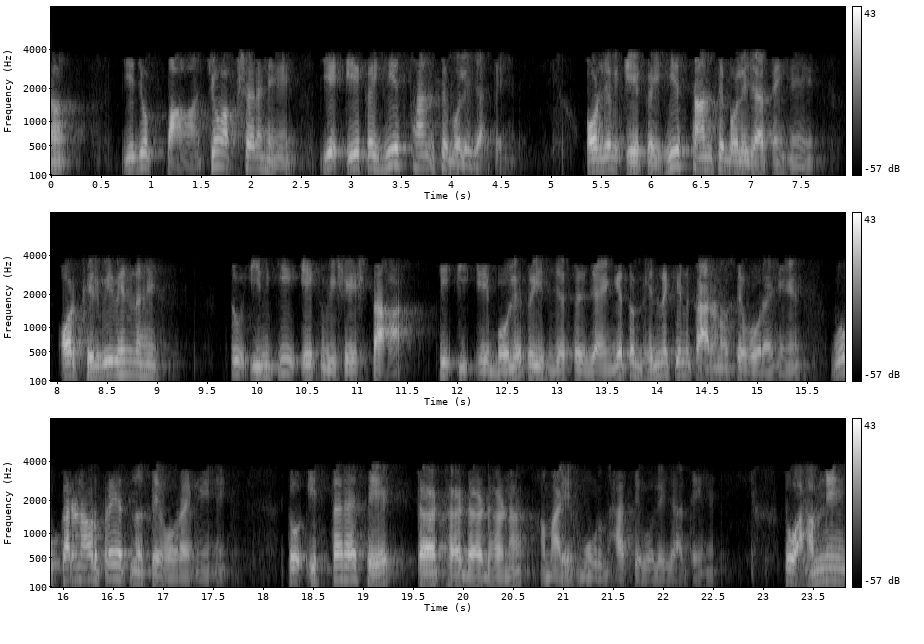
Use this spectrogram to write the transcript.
ढ ये जो पाँचों अक्षर हैं, ये एक ही स्थान से बोले जाते हैं। और जब एक ही स्थान से बोले जाते हैं, और फिर भी भिन्न है तो इनकी एक विशेषता कि ये बोले तो इस जैसे जाएँगे तो भिन्न किन कारणों से हो रहे हैं, वो कर्ण और प्रयत्न से हो रहे हैं। तो इस तरह से ट, ठ ढ हमारे मूर्धा से बोले जाते हैं। तो हमने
